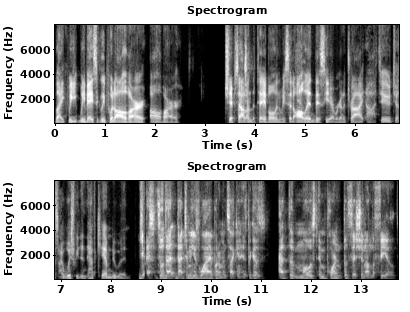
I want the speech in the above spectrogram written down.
Like we we basically put all of our all of our chips out on the table, and we said all in this year. We're gonna try. Oh, dude, just I wish we didn't have Cam Newton. yes. So that that to me is why I put him in second, is because at the most important position on the field,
